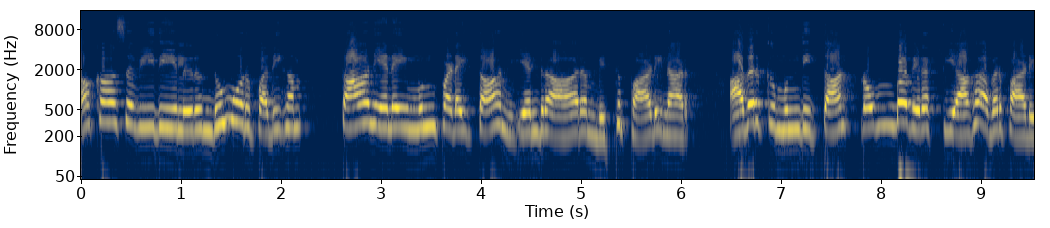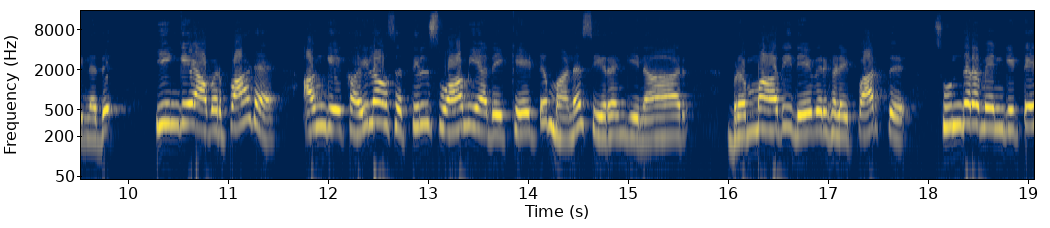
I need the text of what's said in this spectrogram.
ஆகாச வீதியிலிருந்தும் ஒரு பதிகம் தான் என்னை முன்படைத்தான் என்று ஆரம்பித்து பாடினார். அதற்கு முந்தித்தான் ரொம்ப விரக்தியாக அவர் பாடினது. இங்கே அவர் பாட அங்கே கைலாசத்தில் சுவாமி அதை கேட்டு மனசு இறங்கினார் பிரம்மாதி தேவர்களை பார்த்து சுந்தரம் என்கிட்டே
